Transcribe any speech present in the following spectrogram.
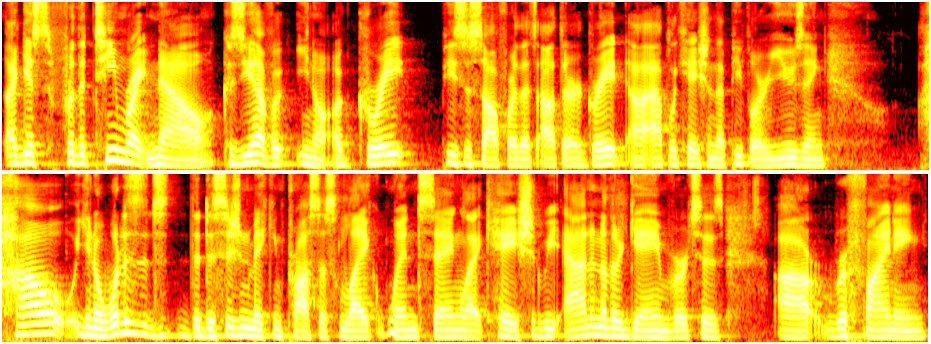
I guess for the team right now, because you have a you know a great piece of software that's out there, a great uh, application that people are using. How you know what is the decision making process like when saying like, hey, should we add another game versus uh, refining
